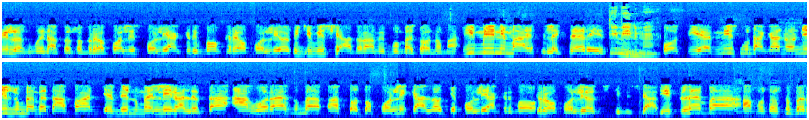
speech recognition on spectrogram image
φίλος μου είναι αυτός ο Κρεοπόλης, πολύ ακριβό κρεοπολείο στην Κυβισιά, τώρα να μην πούμε το όνομα. Τι μήνυμα έστειλε, ξέρεις; Τι μήνυμα; Ότι εμείς που τα κανονίζουμε με τα φαν και δίνουμε λίγα λεφτά, αγοράζουμε από αυτό το πολύ καλό και πολύ ακριβό κρεοπολείο της Κυβισιά. Η πλέμπα από το σούπερ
